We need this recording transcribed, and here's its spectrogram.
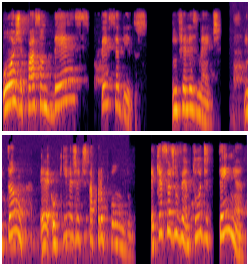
hoje passam despercebidos, infelizmente. Então, é, o que a gente está propondo é que essa juventude tenha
